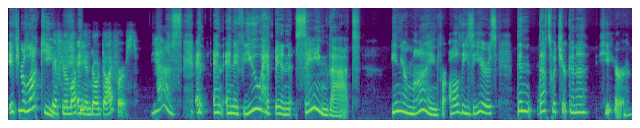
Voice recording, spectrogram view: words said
if you're lucky. If you're lucky and, and don't die first. Yes. And and and if you have been saying that in your mind for all these years, then that's what you're going to hear,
